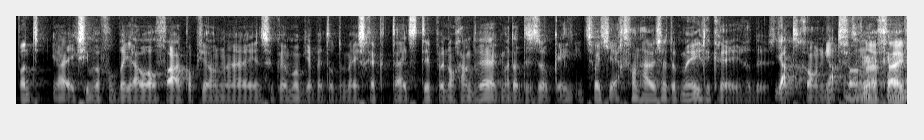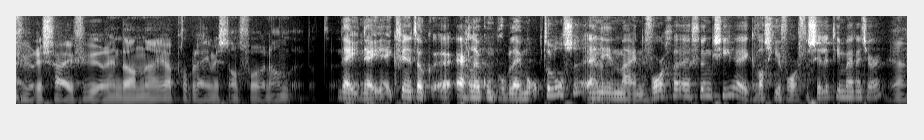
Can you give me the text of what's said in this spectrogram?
want ja, ik zie bijvoorbeeld bij jou al vaak op jouw uh, Instagram ook. Jij bent op de meest gekke tijdstippen nog aan het werk. Maar dat is ook iets wat je echt van huis uit hebt meegekregen. Dus ja, dat gewoon niet ja, van uh, vijf uur is vijf uur en dan uh, ja, probleem is dan voor een ander. Dat, nee, nee, ik vind het ook erg leuk om problemen op te lossen. Ja. En in mijn vorige functie, ik was hiervoor facility manager. Ja,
